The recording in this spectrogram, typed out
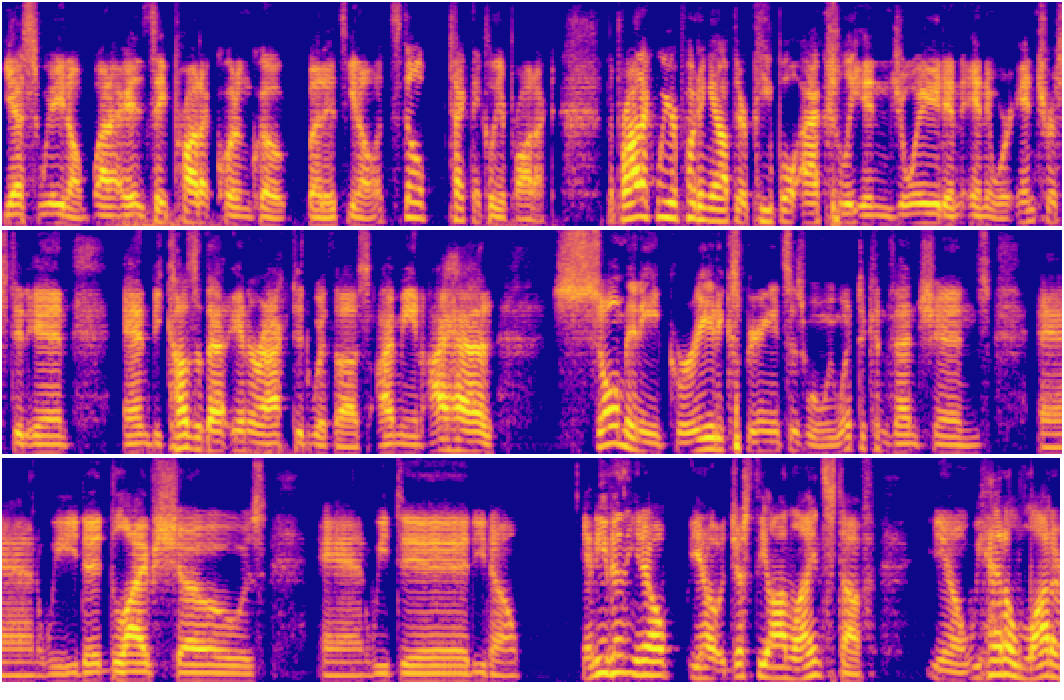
Yes, we you know I say product quote unquote, but it's you know it's still technically a product. The product we were putting out there, people actually enjoyed and and were interested in, and because of that, interacted with us. I mean, I had so many great experiences when we went to conventions and we did live shows and we did you know and even you know you know just the online stuff you know we had a lot of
